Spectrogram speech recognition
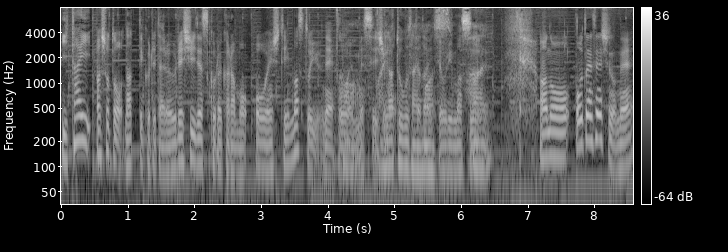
痛い場所となってくれたら嬉しいです。これからも応援していますというね応援メッセージをありがとうございいただいますております。はいあの大谷選手のね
